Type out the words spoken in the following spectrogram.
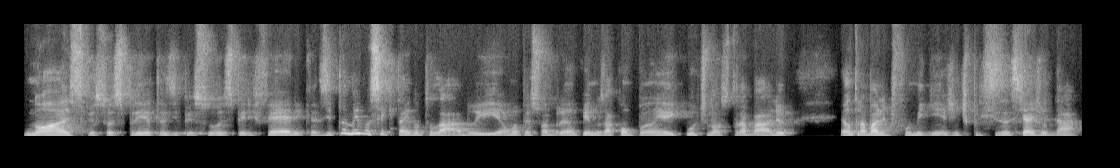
nós, pessoas pretas e pessoas periféricas, e também você que está aí do outro lado e é uma pessoa branca e nos acompanha e curte o nosso trabalho, é um trabalho de formiguinha, a gente precisa se ajudar.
